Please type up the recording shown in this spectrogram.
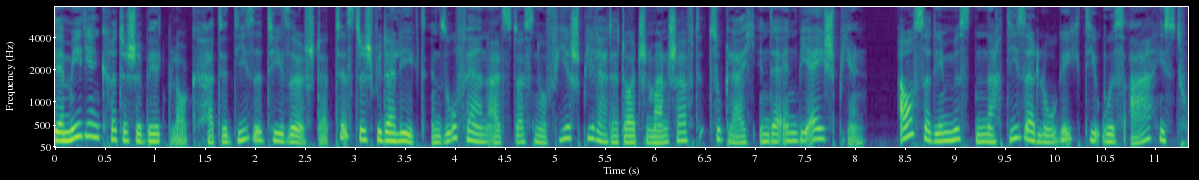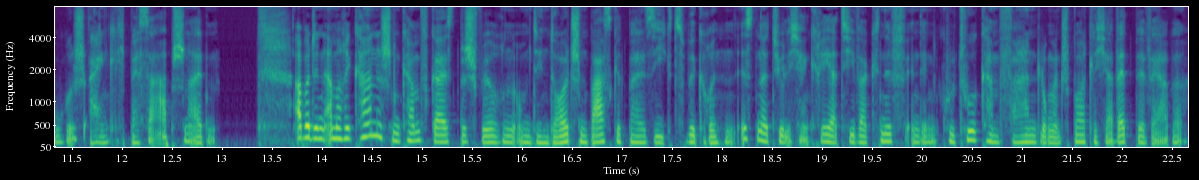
Der medienkritische Bildblock hatte diese These statistisch widerlegt, insofern als dass nur vier Spieler der deutschen Mannschaft zugleich in der NBA spielen. Außerdem müssten nach dieser Logik die USA historisch eigentlich besser abschneiden. Aber den amerikanischen Kampfgeist beschwören, um den deutschen Basketballsieg zu begründen, ist natürlich ein kreativer Kniff in den Kulturkampfverhandlungen sportlicher Wettbewerbe.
